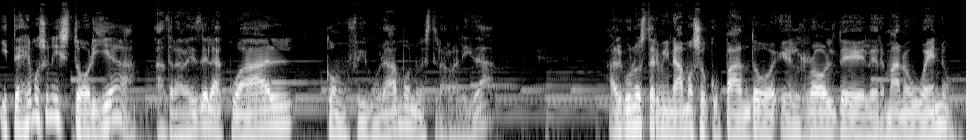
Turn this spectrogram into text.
y tejemos una historia a través de la cual configuramos nuestra realidad. Algunos terminamos ocupando el rol del hermano bueno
